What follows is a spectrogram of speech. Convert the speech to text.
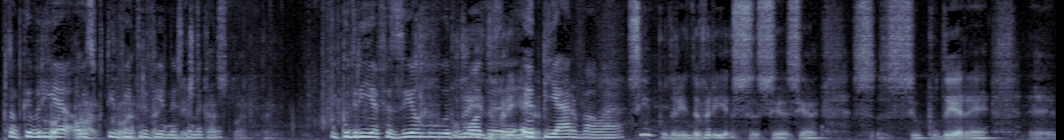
Portanto, caberia claro, ao Executivo claro, intervir tem, nesta matéria. Caso, claro, e poderia fazê-lo de modo deveria. a apiar, vá lá? Sim, poderia, deveria. Se, se, se, se o poder é, é,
